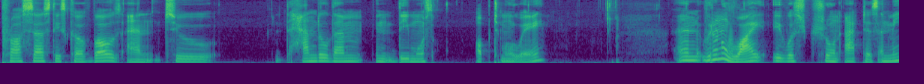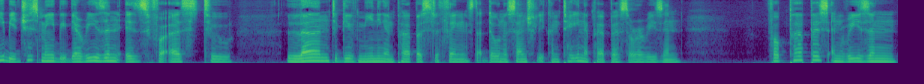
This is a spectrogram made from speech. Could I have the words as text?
process these curveballs and to handle them in the most optimal way. And we don't know why it was thrown at us, and maybe, just maybe, the reason is for us to Learn to give meaning and purpose to things that don't essentially contain a purpose or a reason. For purpose and reason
